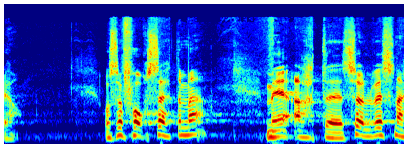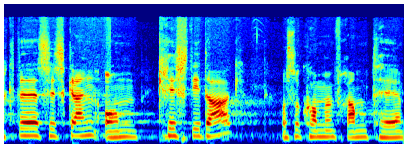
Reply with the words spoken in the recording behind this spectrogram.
Ja. Og Så fortsetter vi med at eh, Sølve snakket sist gang om Kristi dag. Og så kom vi fram til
